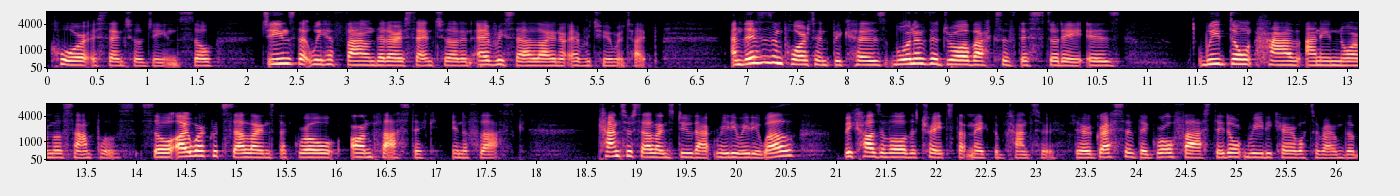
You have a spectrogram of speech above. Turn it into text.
core essential genes. So genes that we have found that are essential in every cell line or every tumor type. And this is important because one of the drawbacks of this study is we don't have any normal samples. So I work with cell lines that grow on plastic in a flask. Cancer cell lines do that really, really well because of all the traits that make them cancer. They're aggressive, they grow fast, they don't really care what's around them.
